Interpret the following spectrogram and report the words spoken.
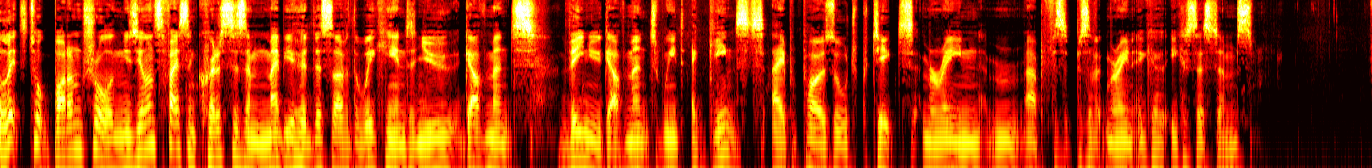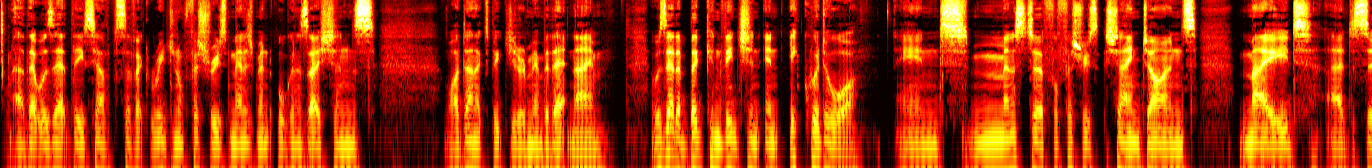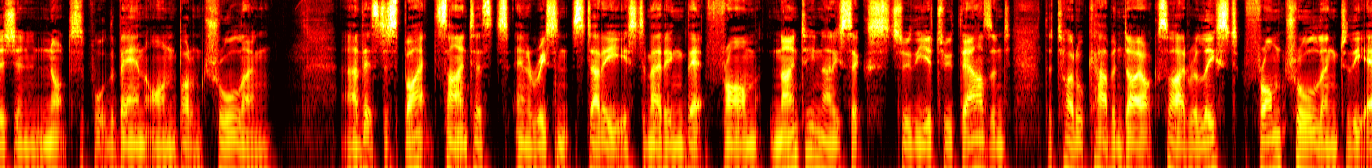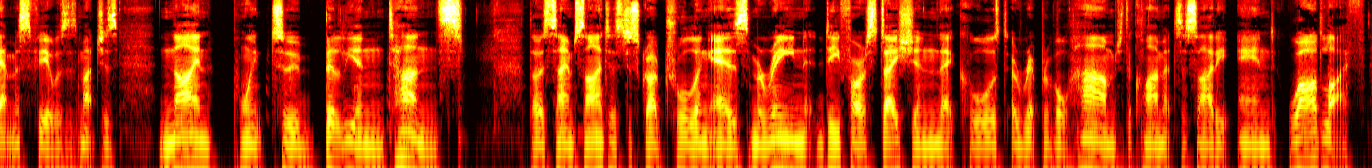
Let's talk bottom trawling. New Zealand's facing criticism. Maybe you heard this over the weekend. A new government, the new government, went against a proposal to protect marine, uh, Pacific marine eco- ecosystems. Uh, that was at the South Pacific Regional Fisheries Management Organisation's. Well, I don't expect you to remember that name. It was at a big convention in Ecuador and Minister for Fisheries Shane Jones made a decision not to support the ban on bottom trawling. Uh, that's despite scientists in a recent study estimating that from 1996 to the year 2000, the total carbon dioxide released from trawling to the atmosphere was as much as 9.2 billion tonnes. Those same scientists described trawling as marine deforestation that caused irreparable harm to the climate, society, and wildlife.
